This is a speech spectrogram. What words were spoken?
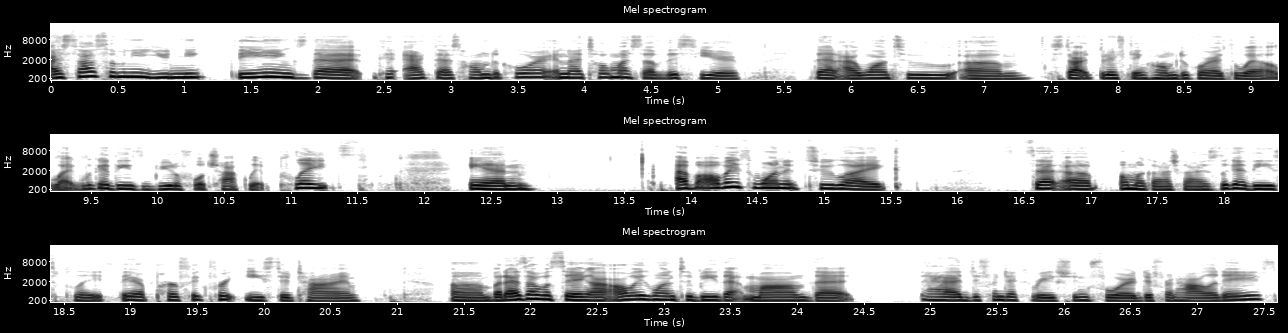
I saw so many unique things that could act as home decor. And I told myself this year that I want to um, start thrifting home decor as well. Like, look at these beautiful chocolate plates. And I've always wanted to, like, set up. Oh my gosh, guys, look at these plates. They are perfect for Easter time. Um, but as I was saying, I always wanted to be that mom that had different decoration for different holidays.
